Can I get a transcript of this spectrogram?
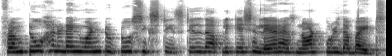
from 201 to 260 still the application layer has not pulled the bytes.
